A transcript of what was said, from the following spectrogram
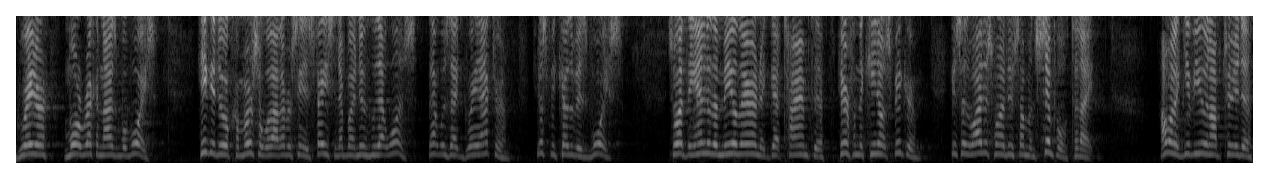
greater, more recognizable voice. He could do a commercial without ever seeing his face, and everybody knew who that was. That was that great actor, just because of his voice. So at the end of the meal there, and it got time to hear from the keynote speaker, he said, Well, I just want to do something simple tonight. I want to give you an opportunity to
